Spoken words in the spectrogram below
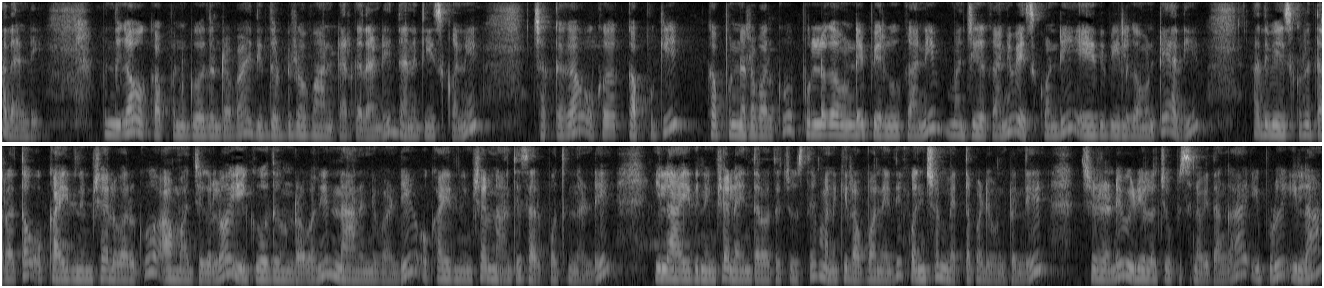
పదండి. ముందుగా ఒక కప్పును గోధుమ రవ్వ ఇది దొడ్డు రవ్వ అంటారు కదండి. దాన్ని తీసుకొని చక్కగా ఒక కప్పుకి కప్పున్నర వరకు పుల్లగా ఉండే పెరుగు కానీ మజ్జిగ కానీ వేసుకోండి. ఏది వీలుగా ఉంటే అది. అది వేసుకున్న తర్వాత ఒక ఐదు నిమిషాల వరకు ఆ మజ్జిగలో ఈ గోధుమ రవ్వని నాననివ్వండి. ఒక ఐదు నిమిషాలు నానితే సరిపోతుందండి. ఇలా ఐదు నిమిషాలు అయిన తర్వాత చూస్తే మనకి రవ్వ అనేది కొంచెం మెత్తబడి ఉంటుంది. చూడండి వీడియోలో చూపిస్తున్న విధంగా ఇప్పుడు ఇలా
